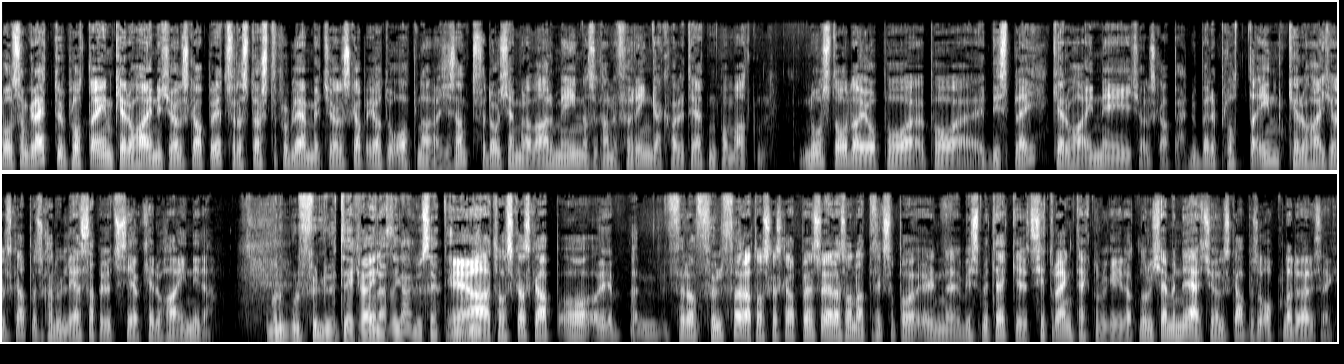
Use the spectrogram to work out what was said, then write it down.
Voldsomt greit. Du plotter inn hva du har inni kjøleskapet ditt. For det største problemet med kjøleskap er at du åpner det, ikke sant? For da kommer det varme inn, og så kan du forringe kvaliteten på maten. Nå står det jo på, på et display hva du har inne i kjøleskapet. Du bare plotter inn hva du har i kjøleskapet, så kan du lese på utsida hva du har inni det. Må du, må du fylle ut det hver eneste gang du setter inn Ja, torskeskap. Og og for å fullføre torskeskapet, så er det sånn at liksom på en, hvis vi tar Citroën-teknologi, at når du kommer ned kjøleskapet, så åpner døra seg.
